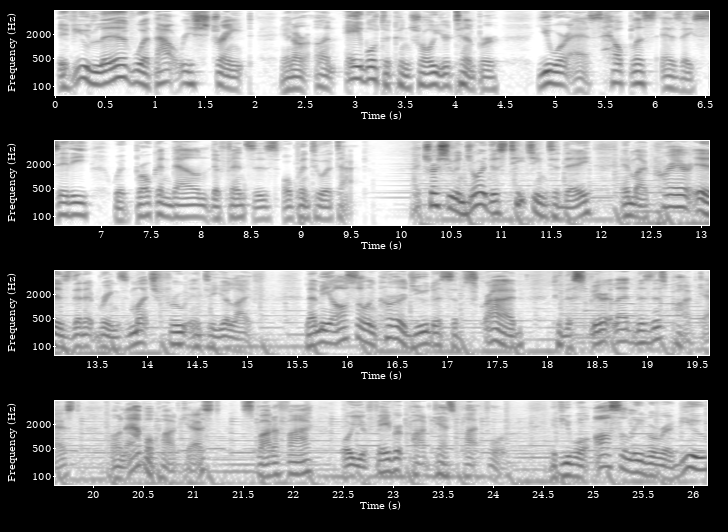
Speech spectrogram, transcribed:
If you live without restraint and are unable to control your temper, you are as helpless as a city with broken down defenses open to attack. I trust you enjoyed this teaching today, and my prayer is that it brings much fruit into your life. Let me also encourage you to subscribe to the Spirit Led Business Podcast on Apple Podcast, Spotify, or your favorite podcast platform. If you will also leave a review,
